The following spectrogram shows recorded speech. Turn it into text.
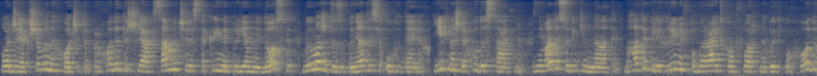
Отже, якщо ви не хочете хочете проходити шлях саме через такий неприємний досвід, ви можете зупинятися у готелях. Їх на шляху достатньо. Знімати собі кімнати. Багато пілігримів обирають комфортний вид походу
